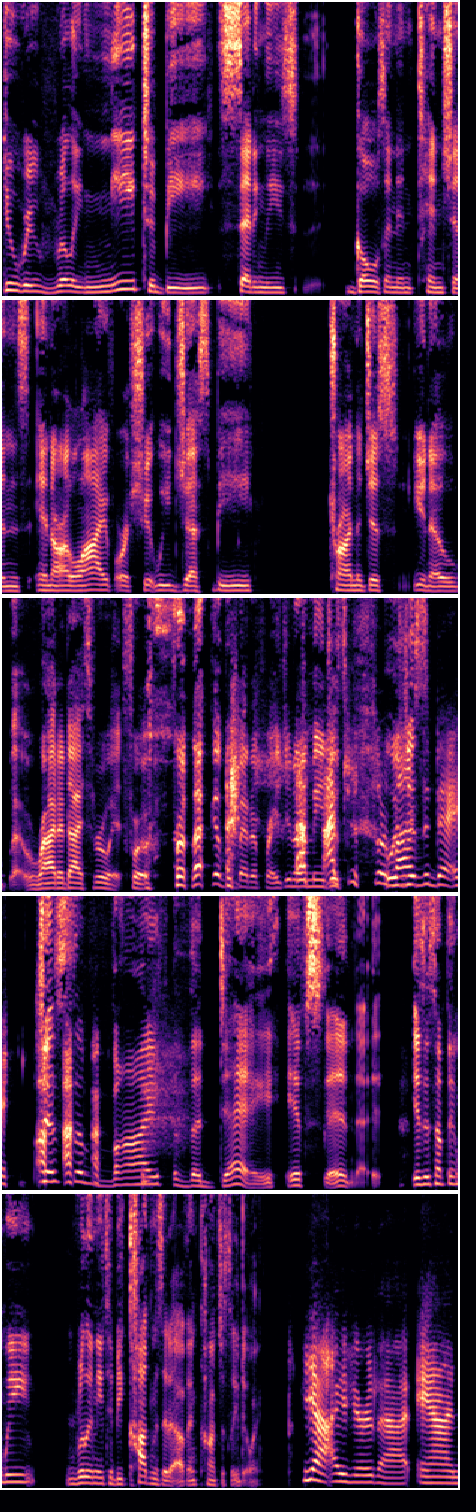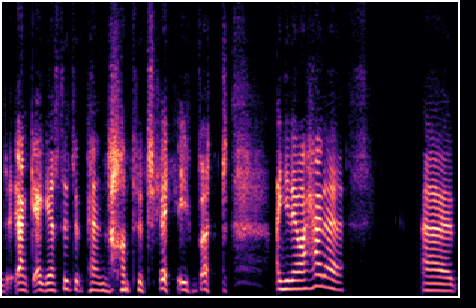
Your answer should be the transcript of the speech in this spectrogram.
do we really need to be setting these goals and intentions in our life or should we just be trying to just you know ride or die through it for for lack of a better phrase? You know what i mean? Just, just survive just, the day. just survive the day if uh, is it something we really need to be cognizant of and consciously doing? Yeah i hear that and i, I guess it depends on the day but you know i had a, a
